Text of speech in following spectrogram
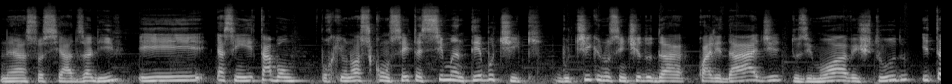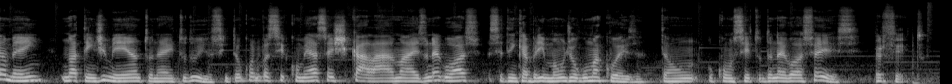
né, associados à Live, e assim, e tá bom porque o nosso conceito é se manter boutique. Boutique no sentido da qualidade dos imóveis, tudo, e também no atendimento, né, e tudo isso. Então, quando você começa a escalar mais o negócio, você tem que abrir mão de alguma coisa. Então, o conceito do negócio é esse. Perfeito.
